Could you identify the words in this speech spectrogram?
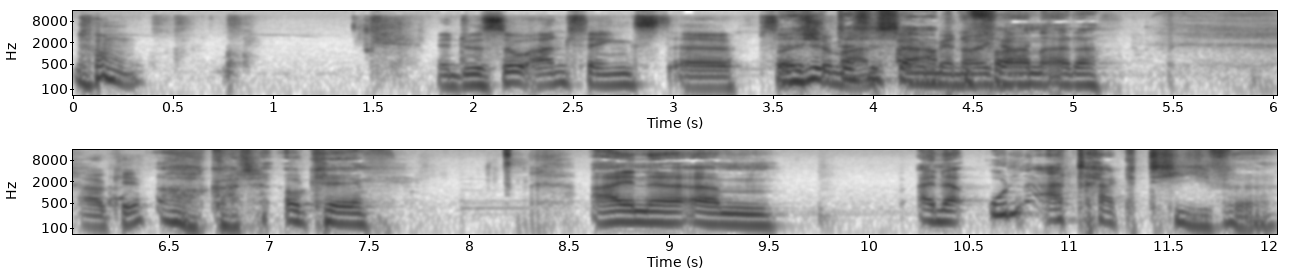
Wenn du so anfängst, äh, soll ich schon mal das ist ja anfangen, mir neue abgefahren, Charakter- Alter. Ah, Okay. Oh Gott, okay. Eine, ähm, eine unattraktive,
